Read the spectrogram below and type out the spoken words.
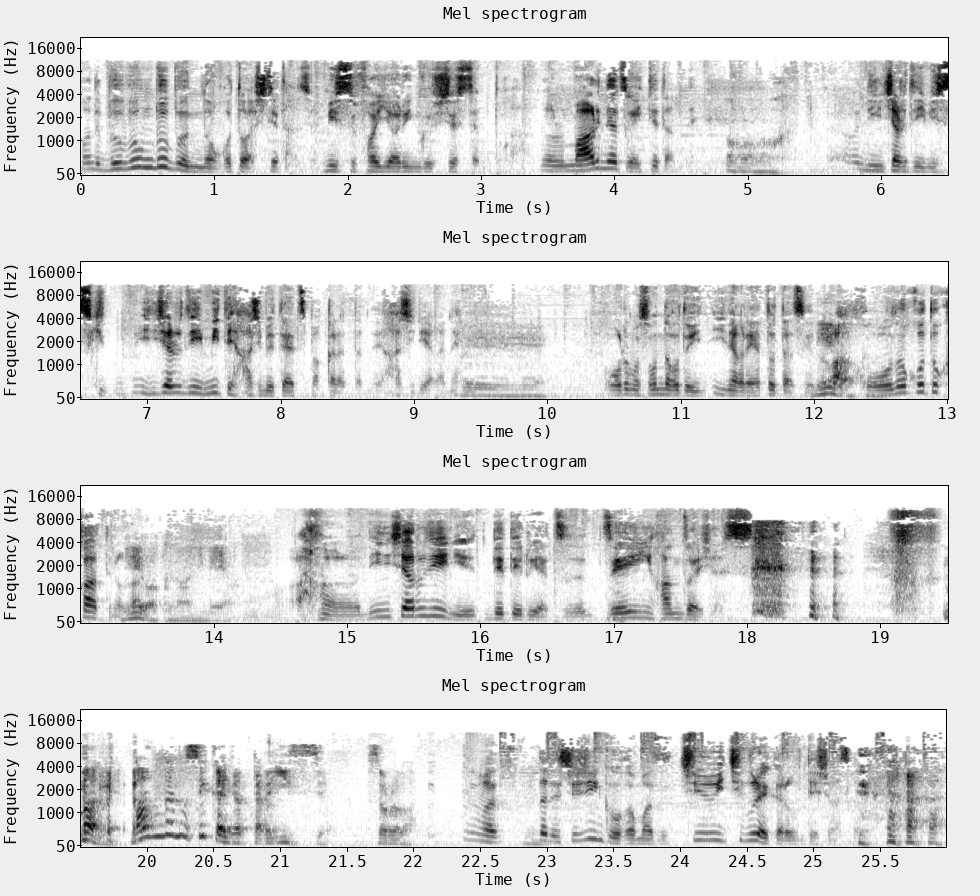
ほんで、部分部分のことはしてたんですよ。ミスファイアリングシステムとか。周りのやつが言ってたんで。ああ。イニシャル D 好き、イニシャル D 見て始めたやつばっかだったんで、走り屋がね。へ俺もそんなこと言いながらやっとったんですけど、あ、このことかってえ。のが迷、惑なアニメや。あの、イニシャル D に出てるやつ、全員犯罪者です。まあね、漫画の世界だったらいいっすよ。それは。まあ、だって主人公がまず中1ぐらいから運転してますから、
